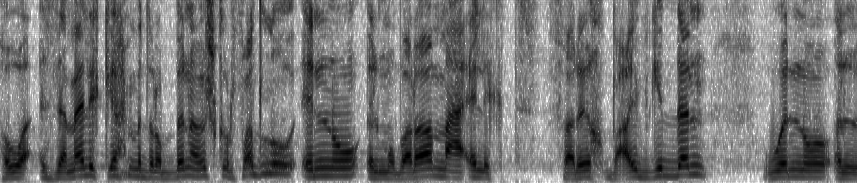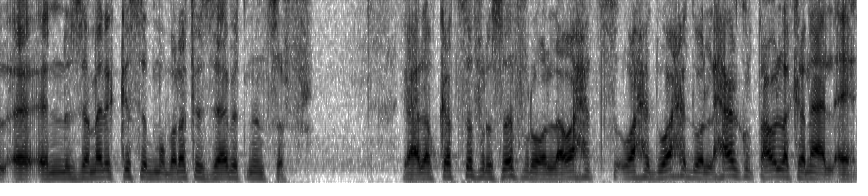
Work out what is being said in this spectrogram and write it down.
هو الزمالك يحمد ربنا ويشكر فضله إنه المباراة مع إليكت فريق ضعيف جدا وإنه آه، إن الزمالك كسب مباراة الذهاب 2-0 يعني لو كانت 0-0 ولا 1 1 1 ولا حاجة كنت هقول لك أنا قلقان.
